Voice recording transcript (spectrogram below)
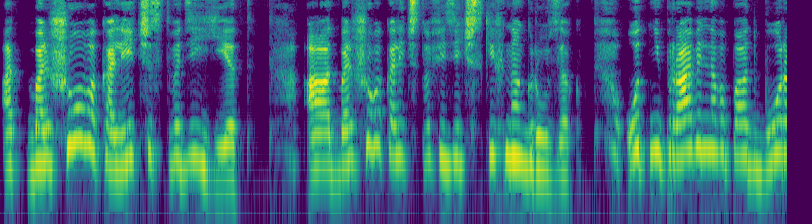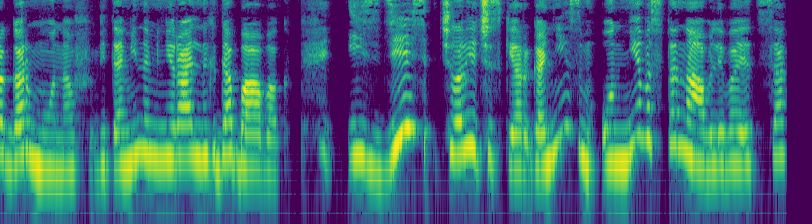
от большого количества диет, от большого количества физических нагрузок, от неправильного подбора гормонов, витаминно-минеральных добавок. И здесь человеческий организм, он не восстанавливается,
